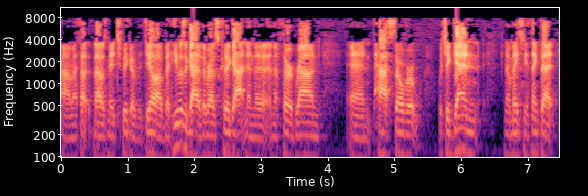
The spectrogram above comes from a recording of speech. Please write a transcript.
Um, I thought that was made too big of a deal of, but he was a guy the Revs could have gotten in the in the third round and passed over, which again, you know, makes me think that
